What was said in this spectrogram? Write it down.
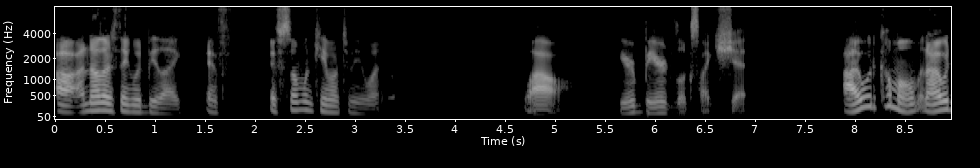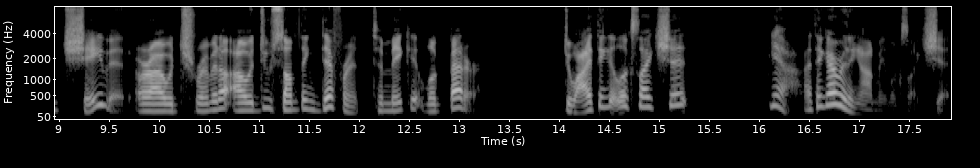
Uh, another thing would be like if if someone came up to me and went, "Wow, your beard looks like shit," I would come home and I would shave it or I would trim it up. I would do something different to make it look better. Do I think it looks like shit? Yeah, I think everything on me looks like shit.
